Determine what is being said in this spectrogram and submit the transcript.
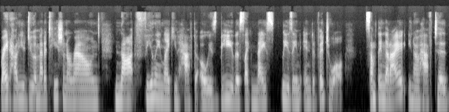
right? How do you do a meditation around not feeling like you have to always be this like nice, pleasing individual? Something that I, you know, have to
